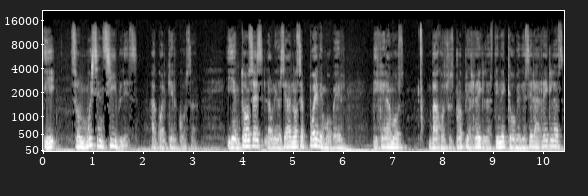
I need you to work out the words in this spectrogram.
y son muy sensibles a cualquier cosa. Y entonces la universidad no se puede mover, dijéramos, bajo sus propias reglas, tiene que obedecer a reglas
